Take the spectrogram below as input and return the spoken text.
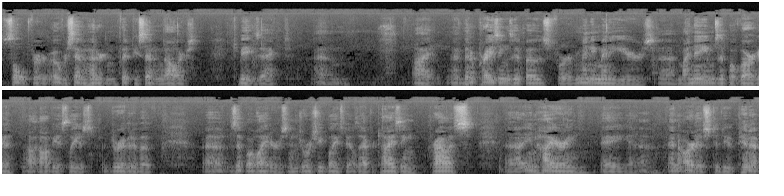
sold for over $757 to be exact. Um, I have been appraising Zippos for many, many years. Uh, my name, Zippo Varga, obviously is a derivative of uh, Zippo Lighters and George G. Blaisdell's advertising prowess uh, in hiring a uh, an artist to do pinup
